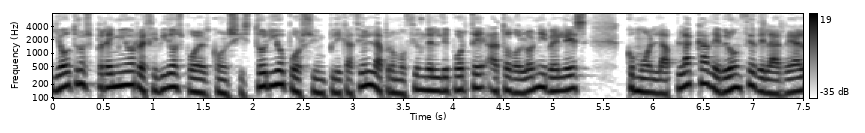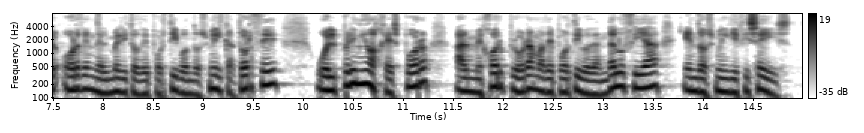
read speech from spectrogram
y a otros premios recibidos por el consistorio por su implicación en la promoción del deporte a todos los niveles, como la placa de bronce de la Real Orden del Mérito Deportivo en 2014 o el premio a GESPOR al mejor programa deportivo de Andalucía en 2016.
